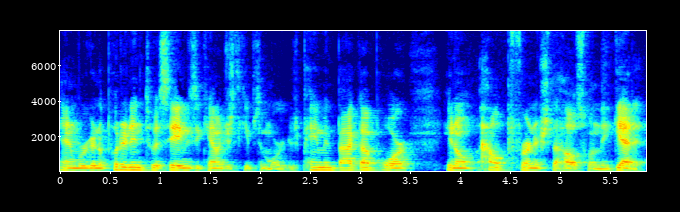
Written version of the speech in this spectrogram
and we're going to put it into a savings account just to keep some mortgage payment back up or, you know, help furnish the house when they get it.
